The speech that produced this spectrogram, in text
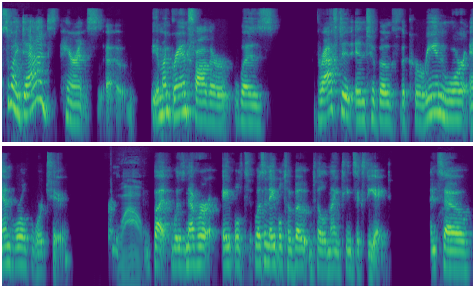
So my dad's parents, uh, my grandfather was drafted into both the Korean War and World War II, Wow. but was never able to wasn't able to vote until 1968. And so,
